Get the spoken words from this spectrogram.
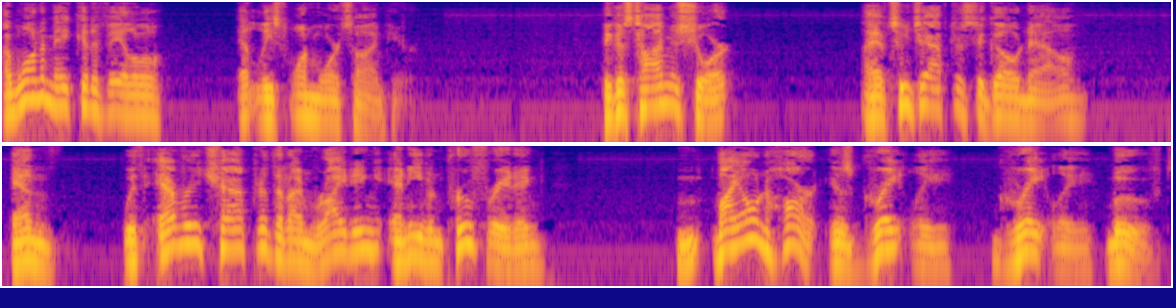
I want to make it available at least one more time here because time is short. I have two chapters to go now. And with every chapter that I'm writing and even proofreading, my own heart is greatly, greatly moved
